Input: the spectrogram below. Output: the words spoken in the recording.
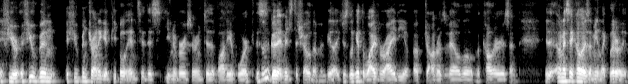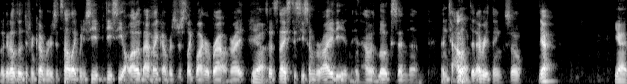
if you're if you've been if you've been trying to get people into this universe or into the body of work this is a good image to show them and be like just look at the wide variety of, of genres available the colors and when i say colors i mean like literally look at all the different covers. It's not like when you see dc a lot of the batman covers are just like black or brown right? Yeah. So it's nice to see some variety in, in how it looks and um, and talent yeah. and everything. So yeah yeah,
